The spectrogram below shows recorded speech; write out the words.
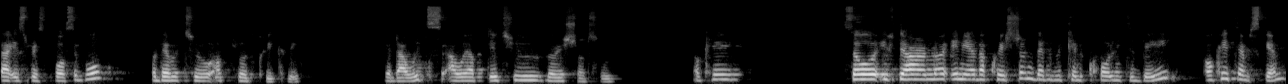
that is responsible for them to upload quickly. Okay, David, I will update you very shortly. Okay. So if there are not any other questions, then we can call it a day. Okay, Temskem,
